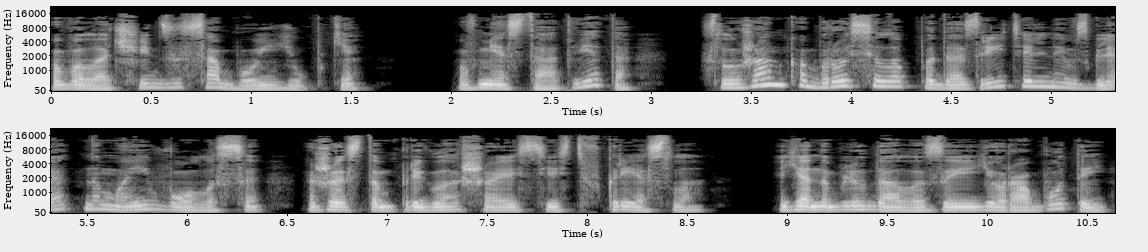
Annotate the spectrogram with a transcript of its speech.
волочить за собой юбки. Вместо ответа служанка бросила подозрительный взгляд на мои волосы, жестом приглашая сесть в кресло. Я наблюдала за ее работой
